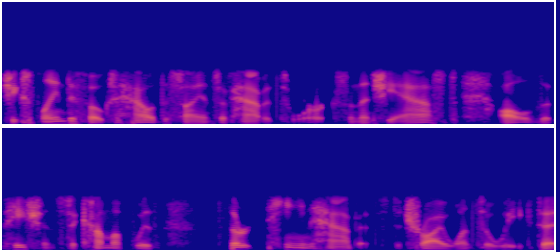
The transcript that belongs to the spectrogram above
she explained to folks how the science of habits works, and then she asked all of the patients to come up with 13 habits to try once a week, to,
